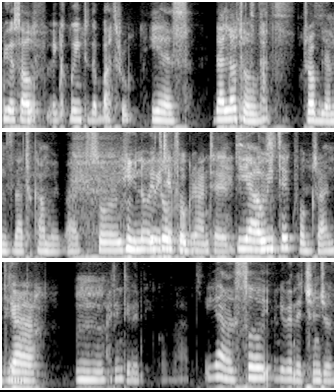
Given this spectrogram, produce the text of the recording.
yourself, like going to the bathroom. yes there are a lot That's, of that's problems that come with that so you know we take for granted. yeah we take for granted yeah. Mhm. I didn't even think of that. yeah so And even the change of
